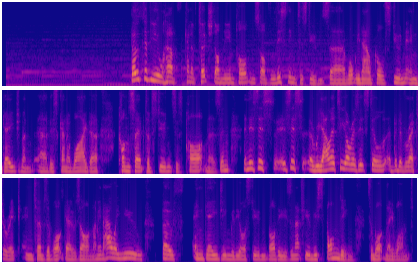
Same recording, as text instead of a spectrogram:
both of you have kind of touched on the importance of listening to students, uh, what we now call student engagement, uh, this kind of wider concept of students as partners. And and is this is this a reality or is it still a bit of rhetoric in terms of what goes on? I mean, how are you both engaging with your student bodies and actually responding to what they want?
